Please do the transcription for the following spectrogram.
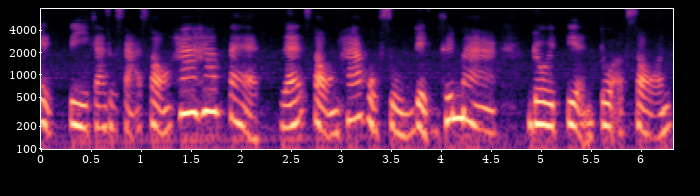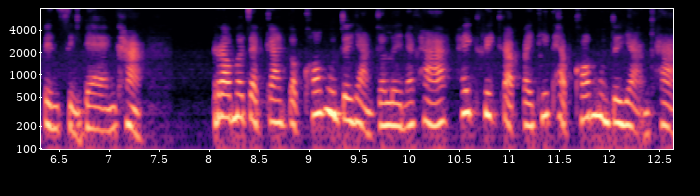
ขปีการศึกษา 2558 และ 2560 เด่นขึ้นมา โดยเปลี่ยนตัวอักษรเป็นสีแดงค่ะ เรามาจัดการกับข้อมูลตัวอย่างกันเลยนะคะ ให้คลิกกลับไปที่แท็บข้อมูลตัวอย่างค่ะ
